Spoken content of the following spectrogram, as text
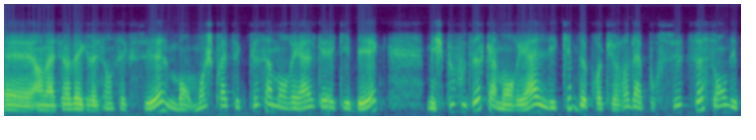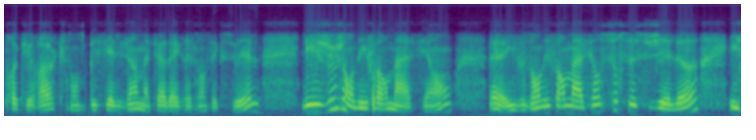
euh, en matière d'agression sexuelle. Bon, moi, je pratique plus à Montréal qu'à Québec, mais je peux vous dire qu'à Montréal, l'équipe de procureurs de la poursuite, ce sont des procureurs qui sont spécialisés en matière d'agression sexuelle. Les juges ont des formations. Euh, ils ont des formations sur ce sujet-là. Et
